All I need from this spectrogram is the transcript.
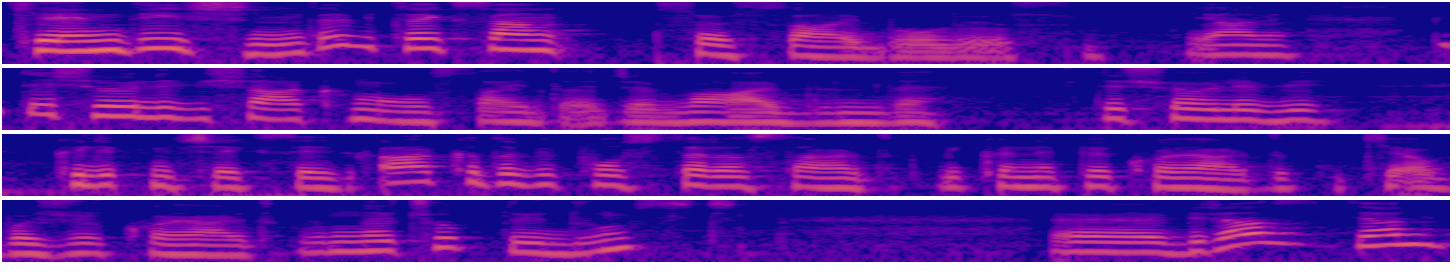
Kendi işinde bir tek sen söz sahibi oluyorsun. Yani bir de şöyle bir şarkım olsaydı acaba albümde. Bir de şöyle bir klip mi çekseydik. Arkada bir poster asardık, bir kanepe koyardık, iki abajur koyardık. Bunları çok duyduğumuz için. Ee, biraz yani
